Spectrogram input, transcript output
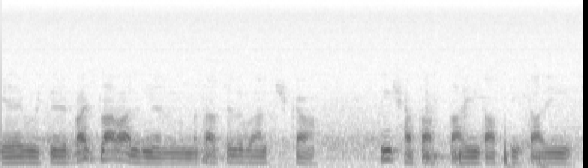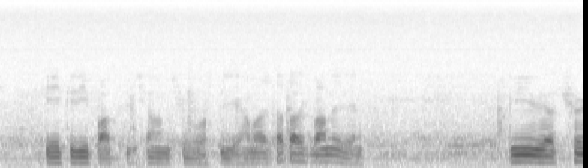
երևույթներ, բայց լավ է լինելու, մտածելու բան չկա։ Ինչ հա 10 տարին, 15 տարին երկրի պատմության ժողովրդների համար դա տարբեր բաներ են։ Ի վերջո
